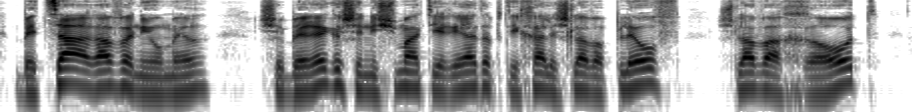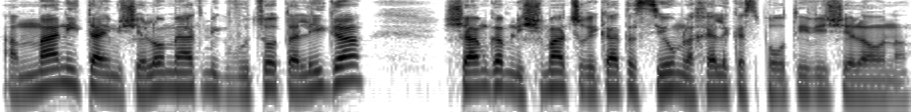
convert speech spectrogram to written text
בצער רב אני אומר, שברגע שנשמעת יריית הפתיחה לשלב הפלייאוף, שלב ההכרעות, המאני טיים של לא מעט מקבוצות הליגה, שם גם נשמעת שריקת הסיום לחלק הספורטיבי של העונה.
